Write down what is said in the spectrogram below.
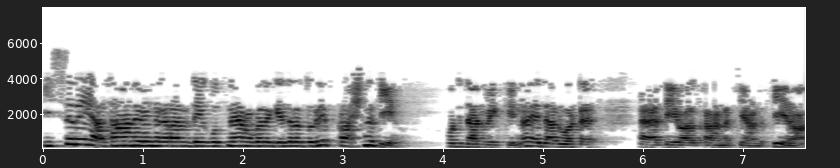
ඉස්සරේ අසහන වෙන්න කරන්න දෙයක්වත් නැහැ මොකද ගෙදර දොරේ ප්‍රශ්න තියෙනවා. පොඩි දරුවෙක් ඉන්නවා ඒ දරුවට දේවල් කරන්න කියන්න තියෙනවා.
